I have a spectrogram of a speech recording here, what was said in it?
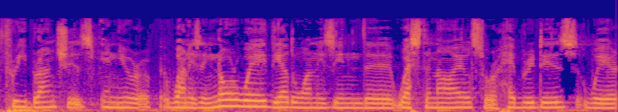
three branches in Europe. One is in Norway, the other one is in the Western Isles or Hebrides, where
